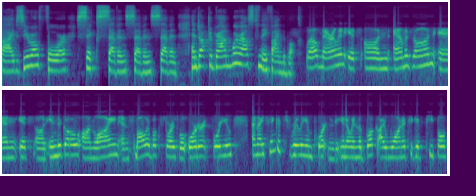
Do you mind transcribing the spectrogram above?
504 6777. And Dr. Brown, where else can they find the book? Well, Marilyn, it's on Amazon and it's on Indigo online, and smaller bookstores will order it for you. And I think it's really important. You know, in the book, I wanted to give people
